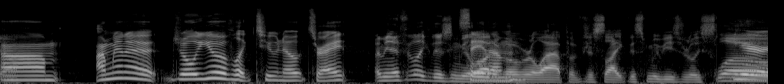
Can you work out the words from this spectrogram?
Um, I'm gonna Joel. You have like two notes, right? I mean, I feel like there's gonna be a lot them. of overlap of just like this movie's really slow Here.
